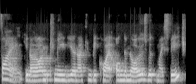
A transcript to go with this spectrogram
fine. You know, I'm a comedian. I can be quite on the nose with my speech,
